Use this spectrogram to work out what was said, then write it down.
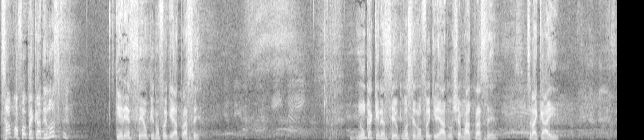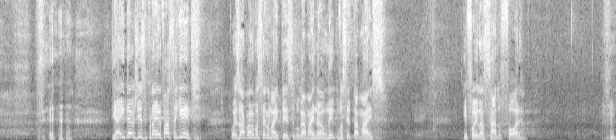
Sabe qual foi o pecado de Lúcifer? Querer ser o que não foi criado para ser. Nunca queira ser o que você não foi criado ou chamado para ser. Você vai cair. e aí Deus disse para ele: Faz o seguinte, pois agora você não vai ter esse lugar mais, não, nem que você está mais. E foi lançado fora.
